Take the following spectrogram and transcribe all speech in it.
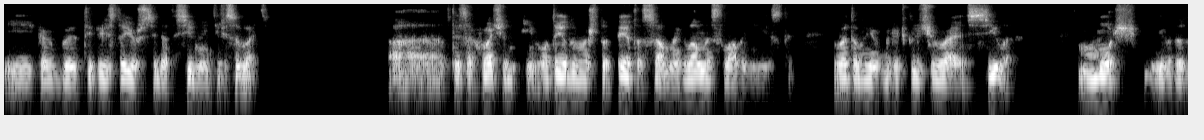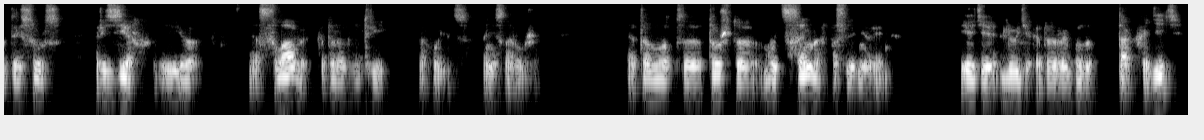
И как бы ты перестаешь себя сильно интересовать. А ты захвачен им. Вот я думаю, что это самая главная слава невесты. В этом ее будет ключевая сила, мощь и вот этот ресурс, резерв ее славы, которая внутри находится, а не снаружи. Это вот э, то, что будет ценно в последнее время. И эти люди, которые будут так ходить,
